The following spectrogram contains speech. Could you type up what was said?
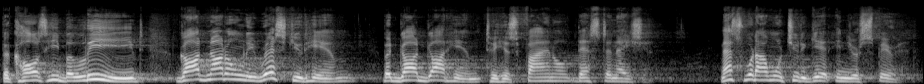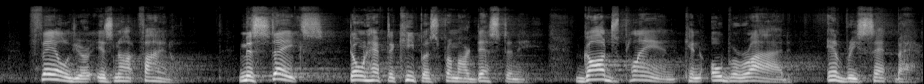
because he believed God not only rescued him, but God got him to his final destination. That's what I want you to get in your spirit. Failure is not final. Mistakes don't have to keep us from our destiny. God's plan can override every setback.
